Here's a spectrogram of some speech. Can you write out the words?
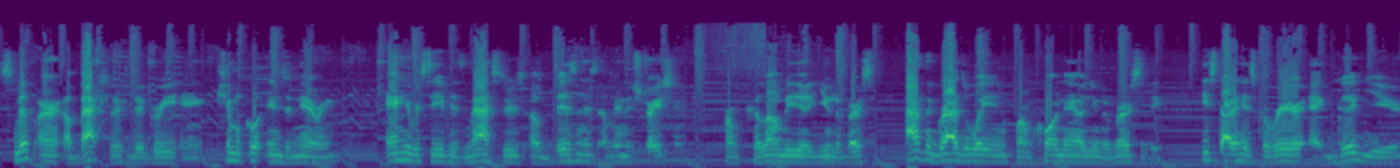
Smith earned a bachelor's degree in chemical engineering and he received his master's of business administration from Columbia University. After graduating from Cornell University, he started his career at Goodyear.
